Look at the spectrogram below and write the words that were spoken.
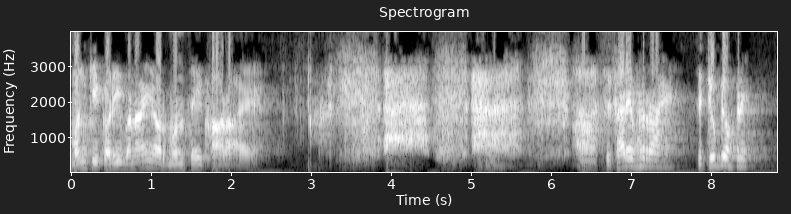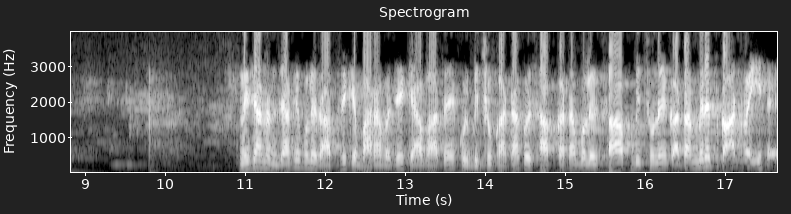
मन की कड़ी बनाई और मन से ही खा रहा है। हाँ सिसारे भर रहा है, सिटियों पे उठे निजानंद जाके बोले, रात्रि के बारह बजे, क्या बात है? कोई बिच्छू काटा, कोई सांप काटा? बोले, सांप बिच्छू नहीं काटा, मिर्च काट रही है।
